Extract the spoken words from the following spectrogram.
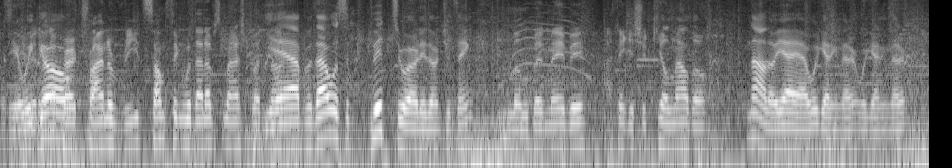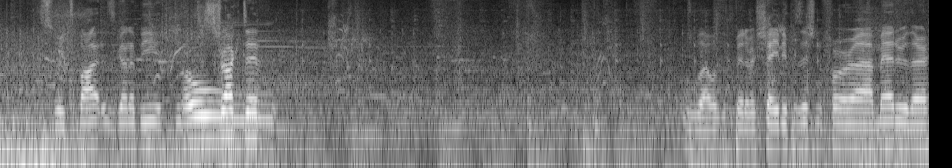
But here we Bit of a go. Trying to read something with that up smash, but not Yeah, but that was a bit too early, don't you think? a little bit maybe. I think it should kill now though. No, though, yeah, yeah, we're getting there, we're getting there. Sweet spot is gonna be d- Oh. destructive. Ooh, that was a bit of a shady position for uh, Meru there.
